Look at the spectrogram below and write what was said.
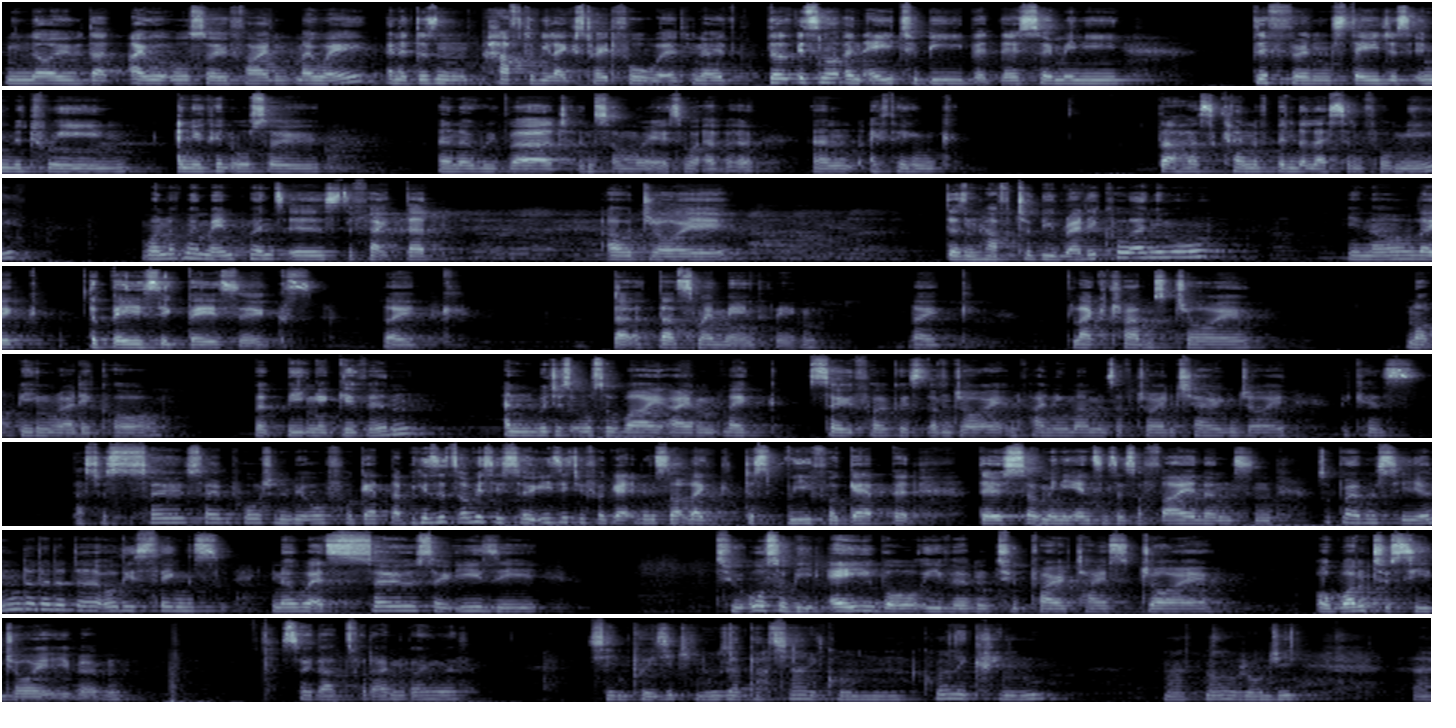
me know that I will also find my way, and it doesn't have to be like straightforward. You know, it, it's not an A to B, but there's so many different stages in between, and you can also, I know, revert in some ways, whatever. And I think that has kind of been the lesson for me. One of my main points is the fact that our joy doesn't have to be radical anymore. You know, like the basic basics. Like that that's my main thing. Like black trans joy, not being radical, but being a given, and which is also why I'm like so focused on joy and finding moments of joy and sharing joy because that's just so so important. We all forget that because it's obviously so easy to forget and it's not like just we forget that there's so many instances of violence and supremacy and da, da, da, all these things you know where it's so so easy to also be able even to prioritize joy or want to see joy even. So that's what i'm going with. C'est une poésie qui nous appartient et qu'on qu'on écrit nous, maintenant, aujourd'hui. Euh,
